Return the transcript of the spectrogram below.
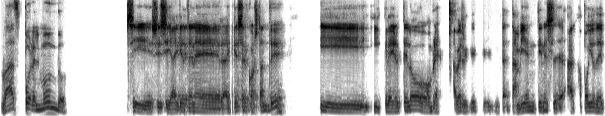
vas por el mundo. Sí, sí, sí, hay que tener, hay que ser constante y, creértelo, hombre, a ver, también tienes eh, apoyo de,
